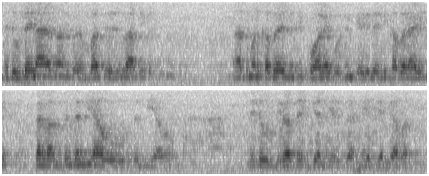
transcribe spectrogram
મેં તો ઉદય ના આવ્યો તો સંભાળતું એવું આપી કરતું નથી. અને આ તમારે ખબર નથી કોળે કેવી રીતે એની ખબર આવી કે કરવાનું છે જલ્દી આવો જલ્દી આવો. નહીં તો નિરાશ અગિયારની દસની અગિયારની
